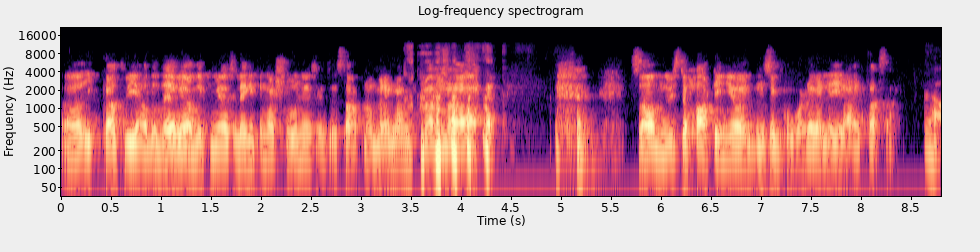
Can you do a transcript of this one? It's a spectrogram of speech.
Uh, ikke at vi hadde det, vi hadde ikke med oss legitimasjon i startnummer engang. Men uh, sånn, hvis du har ting i orden, så går det veldig greit, altså. Ja,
